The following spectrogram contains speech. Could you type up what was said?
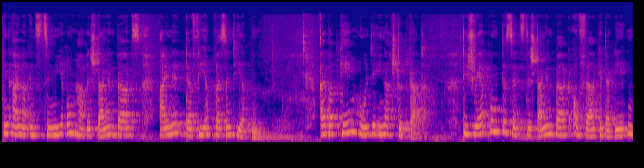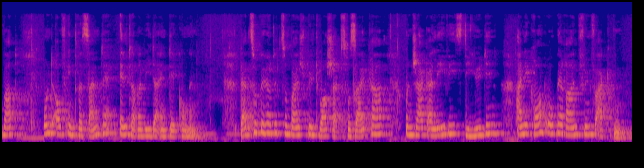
in einer Inszenierung Harry Stangenbergs eine der vier präsentierten. Albert Kehm holte ihn nach Stuttgart. Die Schwerpunkte setzte Stangenberg auf Werke der Gegenwart und auf interessante ältere Wiederentdeckungen. Dazu gehörte zum Beispiel Dvorak's Rusalka und Jacques Alevis Die Jüdin, eine Grand Opera in fünf Akten.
